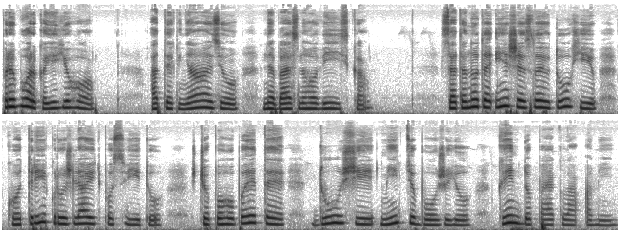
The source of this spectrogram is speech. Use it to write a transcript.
приборкає його, а ти, князю небесного війська. Сатану та інших злих духів, котрі кружляють по світу, щоб погубити душі міттю Божою, кинь до пекла. Амінь.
